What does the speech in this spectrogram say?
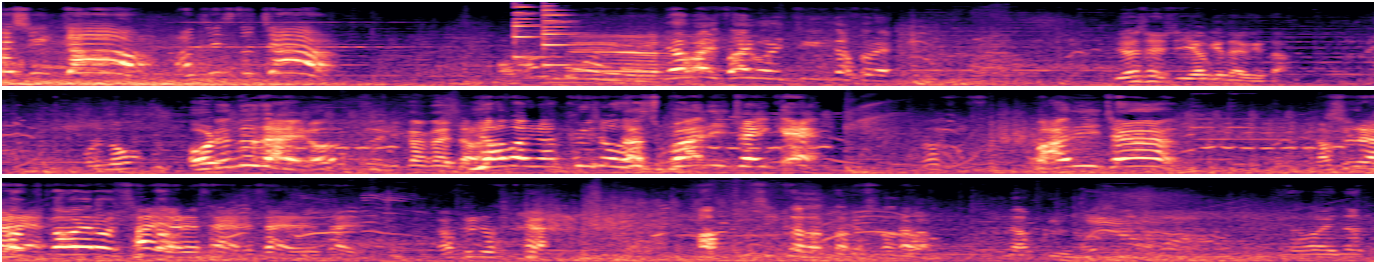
れ進化アシストちゃん！ね。やばい最後の一撃だそれ。よしよし避けた避けた。俺の？俺のだよ普通に考えたら。やばいラックリ状だ。よしバニーちゃん行け！バニーちゃん！ラクシッカ使おうやろシッカさあやれさあやれさあやれさあやれ。ラクリのさあシッカだったんだナックル。のやばいラック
